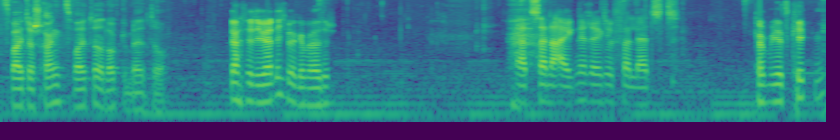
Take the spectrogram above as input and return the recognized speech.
Zweiter Schrank, zweiter Logmelder. Ich dachte, die werden nicht mehr gemeldet. Er hat seine eigene Regel verletzt. Können wir jetzt kicken?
